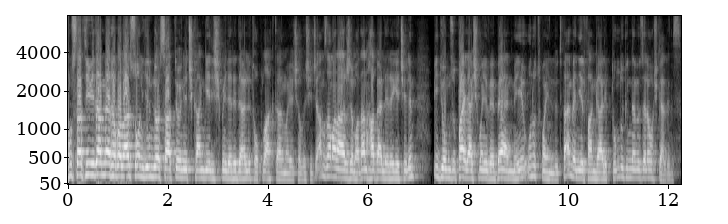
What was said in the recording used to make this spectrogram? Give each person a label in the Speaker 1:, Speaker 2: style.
Speaker 1: Unstar TV'den merhabalar. Son 24 saatte öne çıkan gelişmeleri derli toplu aktarmaya çalışacağım. Zaman harcamadan haberlere geçelim. Videomuzu paylaşmayı ve beğenmeyi unutmayın lütfen. Ben İrfan Galip Dumlu. Gündem Özel'e hoş geldiniz.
